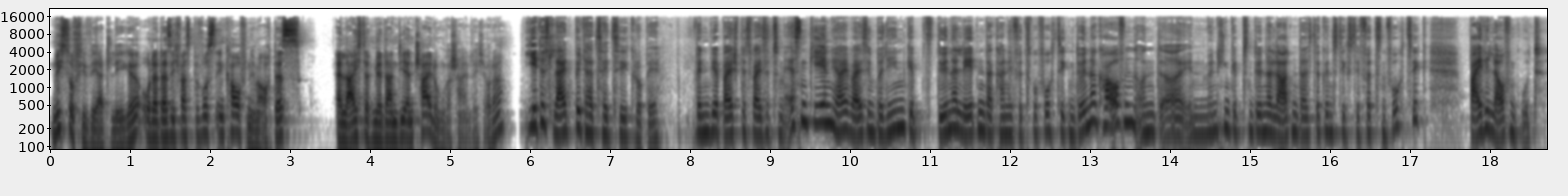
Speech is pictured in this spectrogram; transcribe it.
nicht so viel Wert lege oder dass ich was bewusst in Kauf nehme. Auch das erleichtert mir dann die Entscheidung wahrscheinlich, oder? Jedes Leitbild hat seine Zielgruppe wenn wir beispielsweise zum Essen gehen, ja, ich weiß, in Berlin gibt's Dönerläden, da kann ich für 2,50 einen Döner kaufen und äh, in München gibt's einen Dönerladen, da ist der günstigste 14,50. Beide laufen gut.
